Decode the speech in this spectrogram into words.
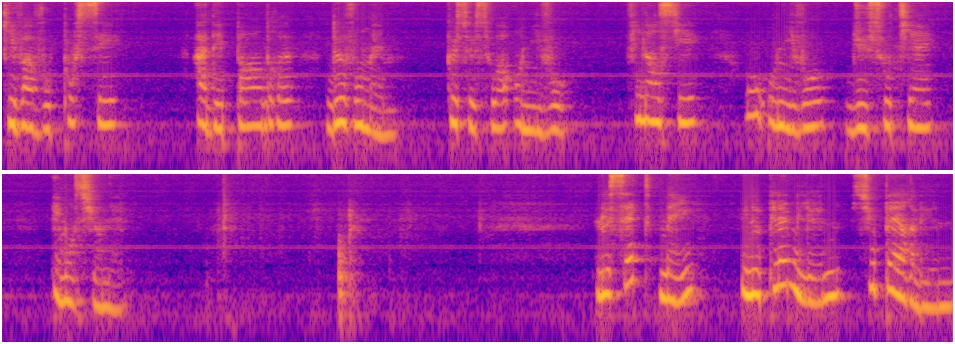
qui va vous pousser à dépendre de vous-même, que ce soit au niveau financier ou au niveau du soutien émotionnel. Le 7 mai, une pleine lune, super lune,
